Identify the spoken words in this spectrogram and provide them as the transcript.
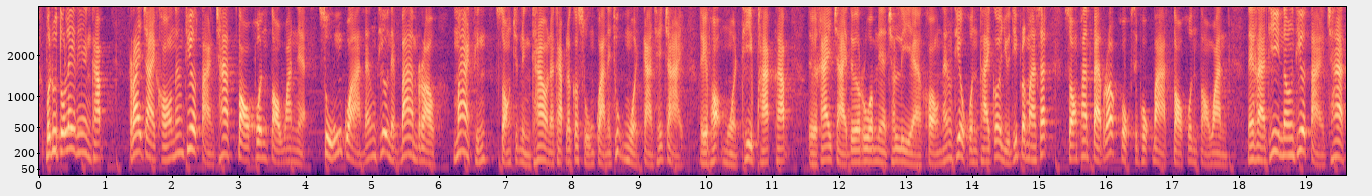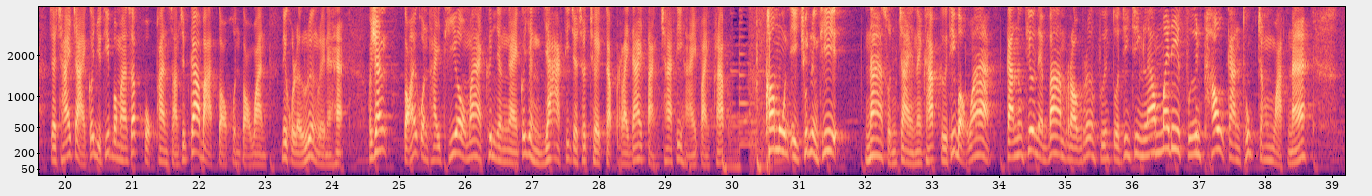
มาดูตัวเลขนี้กันครับ รายจ่ายของนักท่องเที่ยวต่างชาติต่อคนต่อวันเนี่ยสูงกว่านักท่องเที่ยวในบ้านเรามากถึง 2.1 เท่านะครับแล้วก็สูงกว่าในทุกหมวดการใช้จ่าย โดยเฉพาะหมวดที่พักครับโดยค่าใช้จ่ายโดยรวมเนี่ยเฉลี่ยของนักท่องเที่ยวคนไทยก็อยู่ที่ประมาณสัก 2,866 บาทต่อคนต่อวัน ในขณะที่นักท่องเที่ยวต่างชาติจะใช้จ่ายก็อยู่ที่ประมาณสัก 6,039 บาทต่อคนต่อวัน นี่คนละเรื่องเลยนะฮะเพราะฉะนั้นต่อให้คนไทยเที่ยวมากขึ้นยังไงก็ยังยากที่จะชดเชยกับรายได้ต่างชาติที่หายไปครับ ข้อมูลอีกชุดหนึ่งที่น่าสนใจนะครับคือที่บอกว่าการท่องเที่ยวในบ้านเราเริ่มฟื้นตัวจริง ๆ แล้วไม่ได้ฟื้นเท่ากันทุกจังหวัดนะ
